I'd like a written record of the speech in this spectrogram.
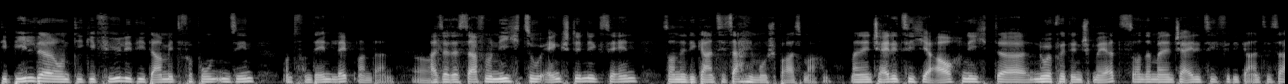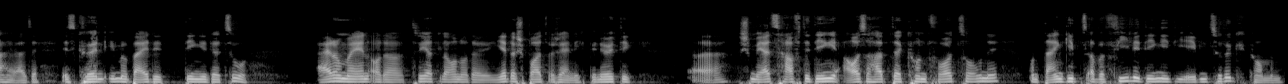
die Bilder und die Gefühle, die damit verbunden sind und von denen lebt man dann. Ah. Also das darf man nicht zu engständig sehen, sondern die ganze Sache muss Spaß machen. Man entscheidet sich ja auch nicht äh, nur für den Schmerz, sondern man entscheidet sich für die ganze Sache. Also es gehören immer beide Dinge dazu. Ironman oder Triathlon oder jeder Sport wahrscheinlich benötigt äh, schmerzhafte Dinge außerhalb der Komfortzone und dann gibt's aber viele Dinge, die eben zurückkommen.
